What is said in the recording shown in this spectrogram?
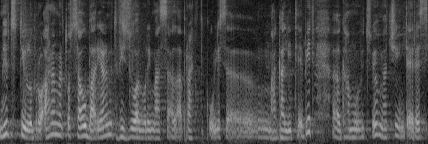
მე ვცდილობ, რომ არა მარტო საუბარი, არამედ ვიზუალური მასალა პრაქტიკულის მაგალითებით გამოვიწვიო მათში ინტერესი.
